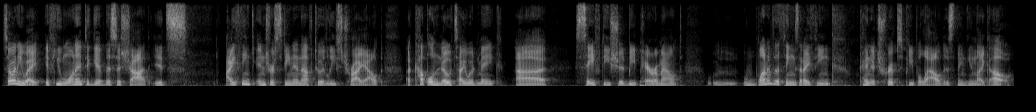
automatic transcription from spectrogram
so, anyway, if you wanted to give this a shot, it's, I think, interesting enough to at least try out. A couple notes I would make. Safety should be paramount. One of the things that I think kind of trips people out is thinking, like, oh,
